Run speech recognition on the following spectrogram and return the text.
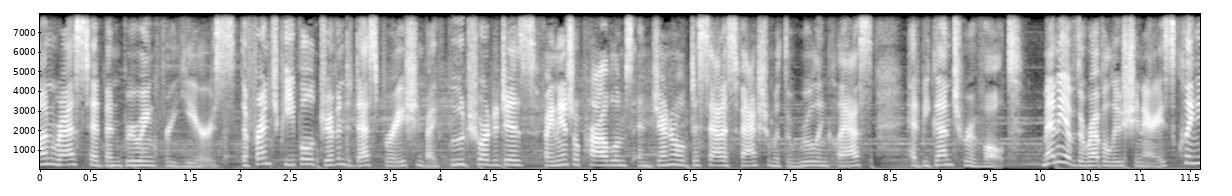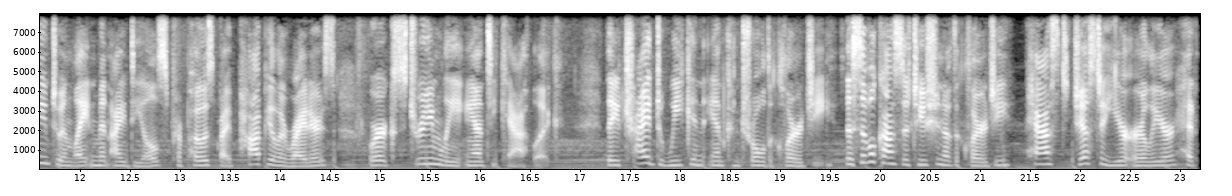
Unrest had been brewing for years. The French people, driven to desperation by food shortages, financial problems, and general dissatisfaction with the ruling class, had begun to revolt. Many of the revolutionaries clinging to Enlightenment ideals proposed by popular writers were extremely anti Catholic. They tried to weaken and control the clergy. The civil constitution of the clergy, passed just a year earlier, had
